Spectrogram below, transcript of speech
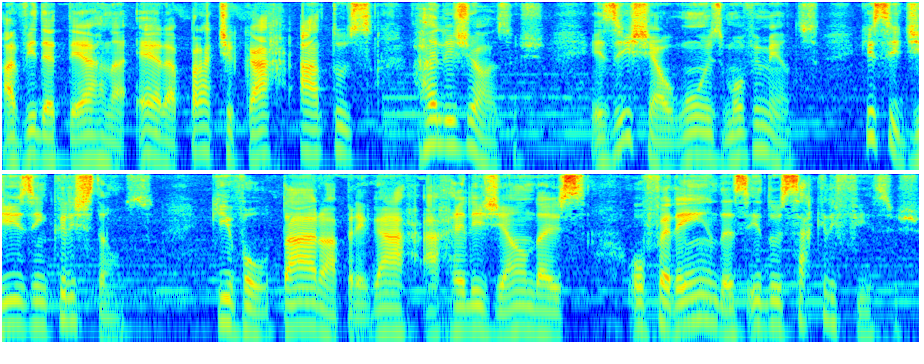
a vida eterna era praticar atos religiosos. Existem alguns movimentos que se dizem cristãos, que voltaram a pregar a religião das oferendas e dos sacrifícios,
